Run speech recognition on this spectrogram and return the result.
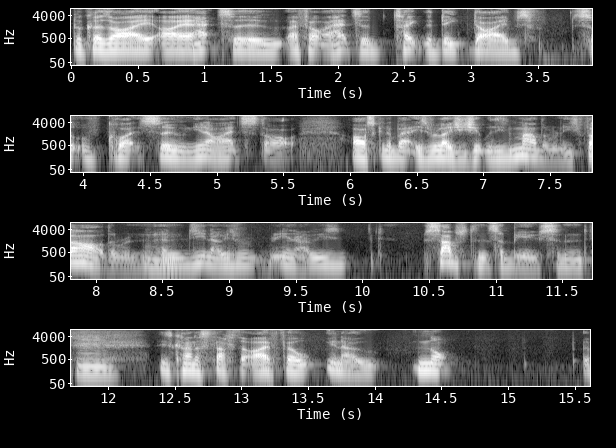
because I, I had to I felt I had to take the deep dives sort of quite soon. You know, I had to start asking about his relationship with his mother and his father and, and you know his you know his substance abuse and this kind of stuff that I felt you know not uh,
